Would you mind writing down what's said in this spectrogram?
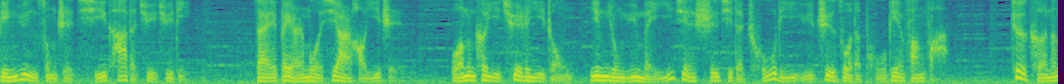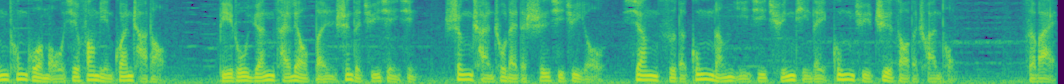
并运送至其他的聚居地。在贝尔莫西二号遗址，我们可以确认一种应用于每一件石器的处理与制作的普遍方法。这可能通过某些方面观察到，比如原材料本身的局限性。生产出来的石器具有相似的功能，以及群体内工具制造的传统。此外，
